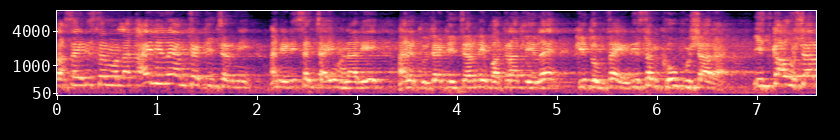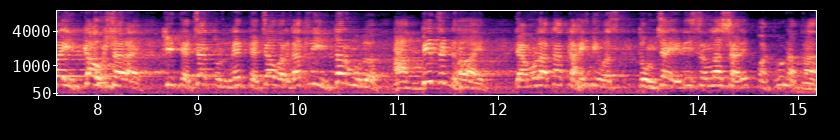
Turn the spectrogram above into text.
तसा एडिसन म्हणला काय लिहिलंय आमच्या टीचरनी? आणि एडिसनची आई म्हणाली अरे तुझ्या टीचरनी पत्रात लिहिलंय की तुमचा एडिसन खूप हुशार आहे. इतका हुशार आहे इतका हुशार आहे की त्याच्या तुलनेत त्याच्या वर्गातली इतर मुलं अगदीच ढ आहेत. त्यामुळे आता काही दिवस तुमच्या एडिसनला शाळेत पाठवू नका.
